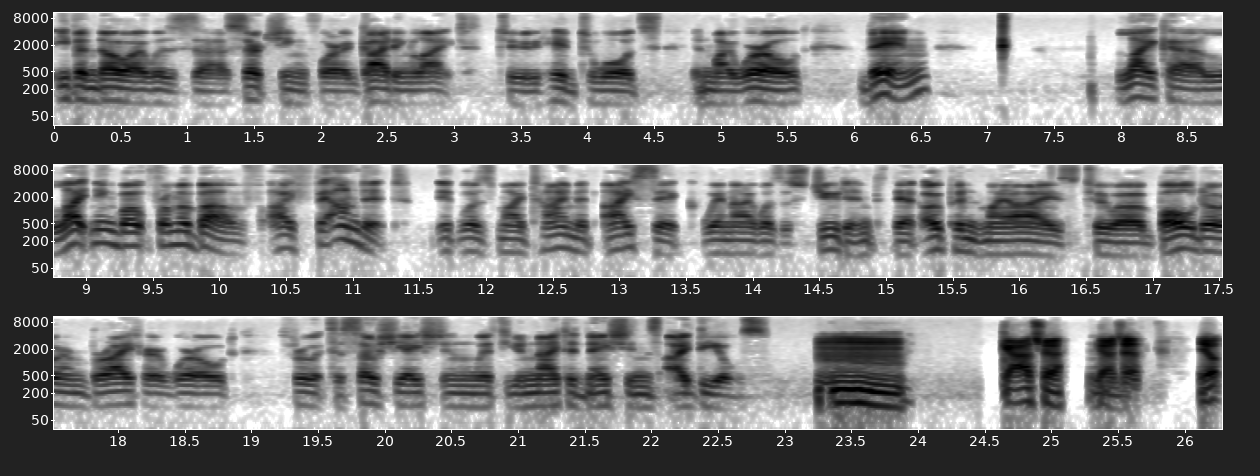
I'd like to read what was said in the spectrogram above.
even though I was uh, searching for a guiding light to head towards in my world. Then, like a lightning bolt from above, I found it. It was my time at AIESEC when I was a student that opened my eyes to a bolder and brighter world through its association with United Nations ideals. Mm. Gotcha. Gotcha. Mm. Yep.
